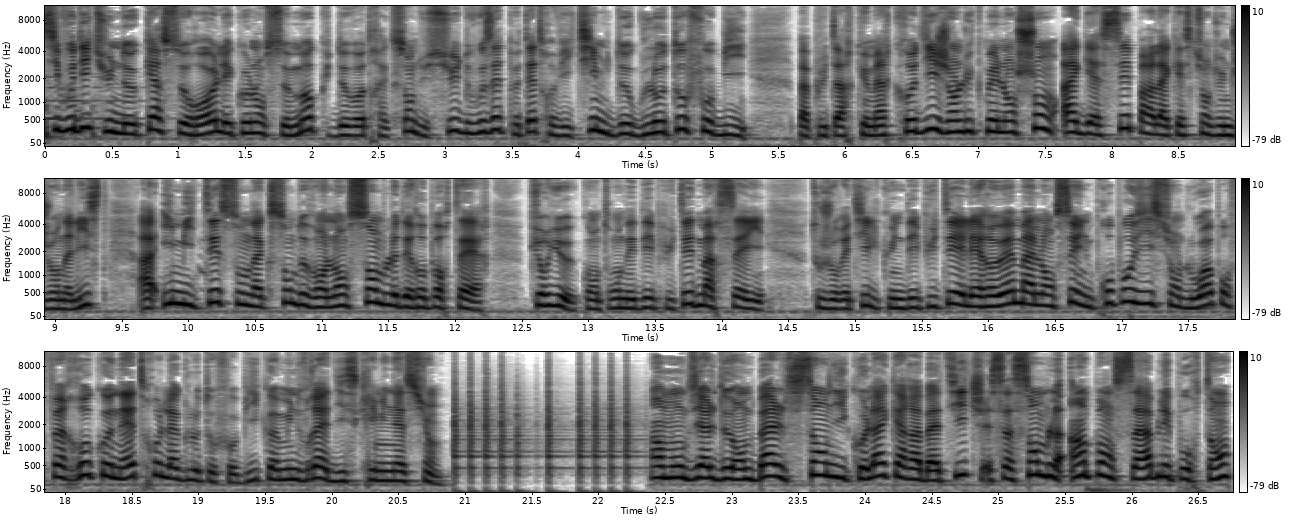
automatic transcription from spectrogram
Si vous dites une casserole et que l'on se moque de votre accent du Sud, vous êtes peut-être victime de glottophobie. Pas plus tard que mercredi, Jean-Luc Mélenchon, agacé par la question d'une journaliste, a imité son accent devant l'ensemble des reporters. Curieux quand on est député de Marseille. Toujours est-il qu'une députée LREM a lancé une proposition de loi pour faire reconnaître la glottophobie comme une vraie discrimination. Un mondial de handball sans Nicolas Karabatic, ça semble impensable et pourtant,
